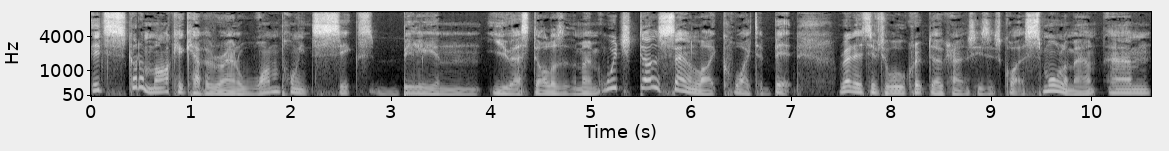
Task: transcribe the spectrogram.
it's got a market cap of around 1.6 billion US dollars at the moment, which does sound like quite a bit relative to all cryptocurrencies. It's quite a small amount. Um,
